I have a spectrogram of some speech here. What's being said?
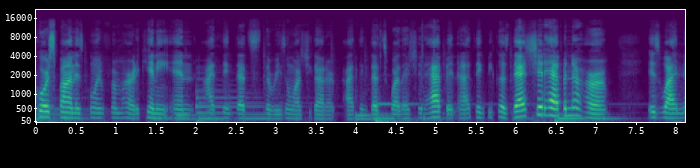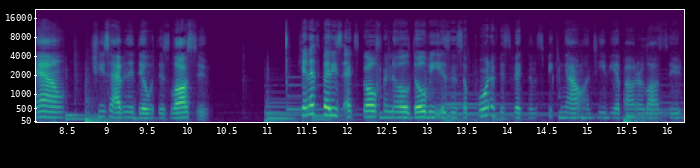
correspondence going from her to Kenny, and I think that's the reason why she got her. I think that's why that should happen, and I think because that should happen to her is why now she's having to deal with this lawsuit. Kenneth Petty's ex girlfriend Noelle Dobie is in support of his victim, speaking out on TV about her lawsuit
